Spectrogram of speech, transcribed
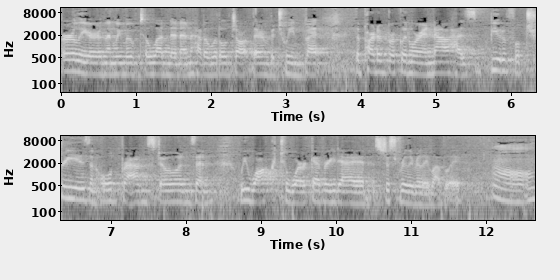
earlier, and then we moved to London and had a little jaunt there in between. But the part of Brooklyn we're in now has beautiful trees and old brownstones, and we walk to work every day, and it's just really really lovely. Oh,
